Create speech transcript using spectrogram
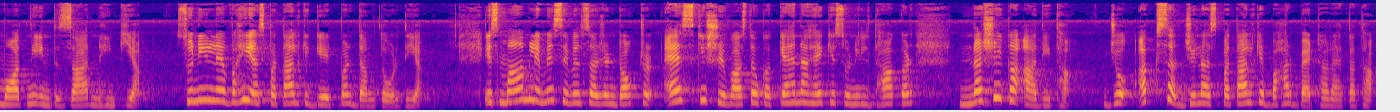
मौत ने इंतज़ार नहीं किया। सुनील ने वही अस्पताल के गेट पर दम तोड़ दिया। इस मामले में सिविल सर्जन डॉक्टर एस के श्रीवास्तव का कहना है कि सुनील धाकड़ नशे का आदि था, जो अक्सर जिला अस्पताल के बाहर बैठा रहता था।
